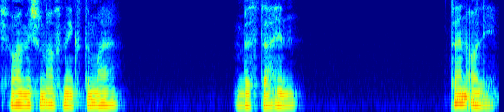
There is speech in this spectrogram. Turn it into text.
Ich freue mich schon aufs nächste Mal. Bis dahin. Dein Olli.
